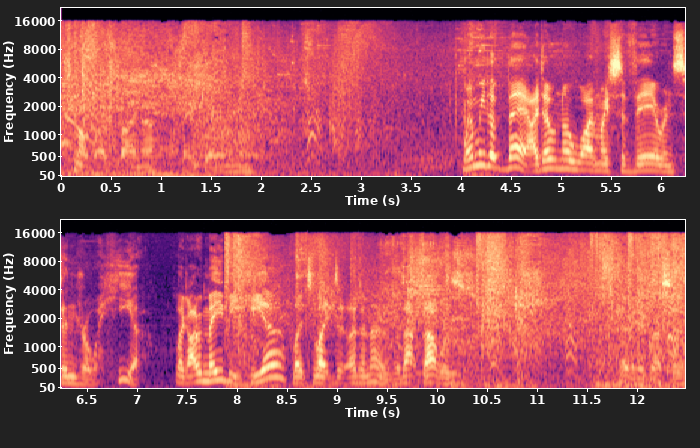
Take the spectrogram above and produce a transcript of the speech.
It's not worth trying to take it anymore. When we look there, I don't know why my Sivir and Syndra were here. Like, I may be here, like, to, like, I don't know, but that, that was very aggressive.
